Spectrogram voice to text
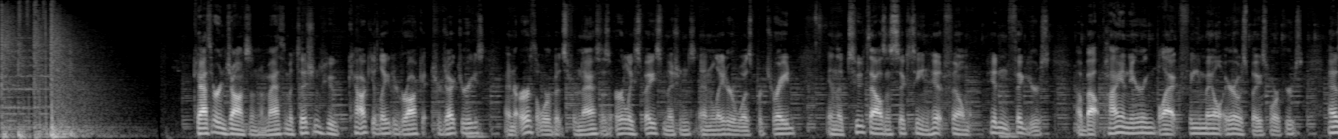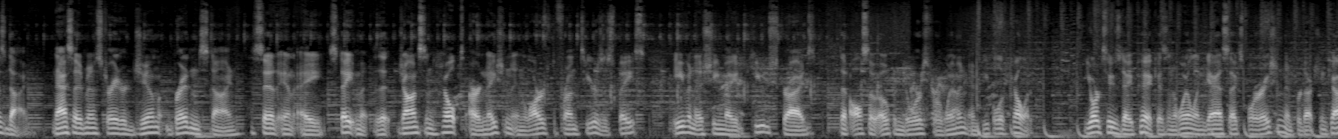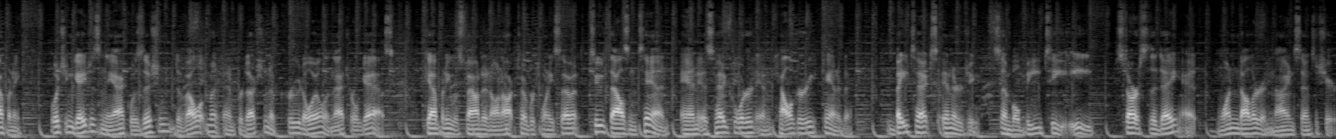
Katherine Johnson, a mathematician who calculated rocket trajectories and Earth orbits for NASA's early space missions and later was portrayed in the 2016 hit film Hidden Figures about pioneering black female aerospace workers, has died. NASA Administrator Jim Bridenstine said in a statement that Johnson helped our nation enlarge the frontiers of space, even as she made huge strides that also opened doors for women and people of color. Your Tuesday Pick is an oil and gas exploration and production company which engages in the acquisition, development, and production of crude oil and natural gas. The company was founded on October 27, 2010, and is headquartered in Calgary, Canada. Baytex Energy, symbol BTE, starts the day at $1.09 a share.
